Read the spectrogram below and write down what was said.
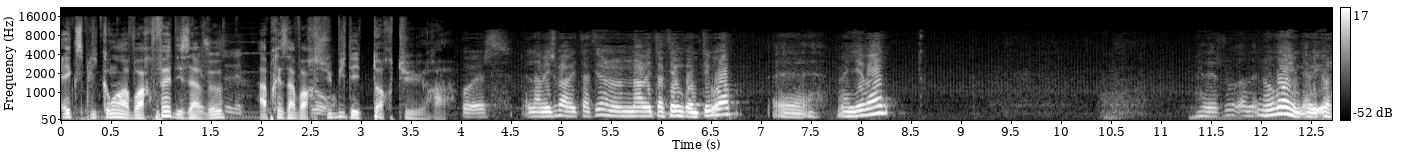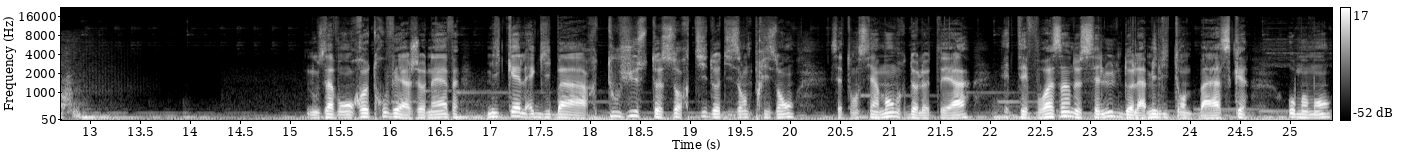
expliquant avoir fait des aveux après avoir subi des tortures. Eh, Nous avons retrouvé à Genève Michael Aguibar, tout juste sorti de 10 ans de prison. Cet ancien membre de l'ETA était voisin de cellule de la militante basque au moment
